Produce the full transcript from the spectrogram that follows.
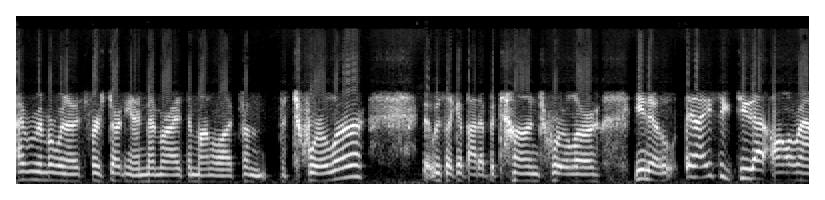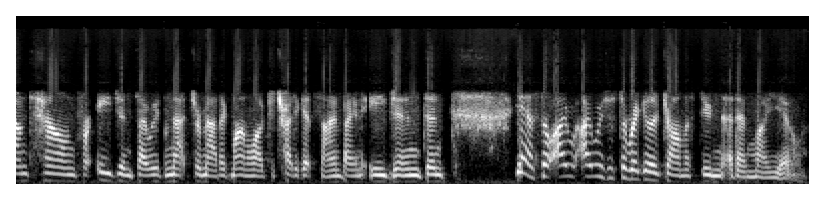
I remember when I was first starting, I memorized a monologue from The Twirler. It was like about a baton twirler, you know, and I used to do that all around town for agents. I would in that dramatic monologue to try to get signed by an agent. And yeah, so I, I was just a regular drama student at NYU.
